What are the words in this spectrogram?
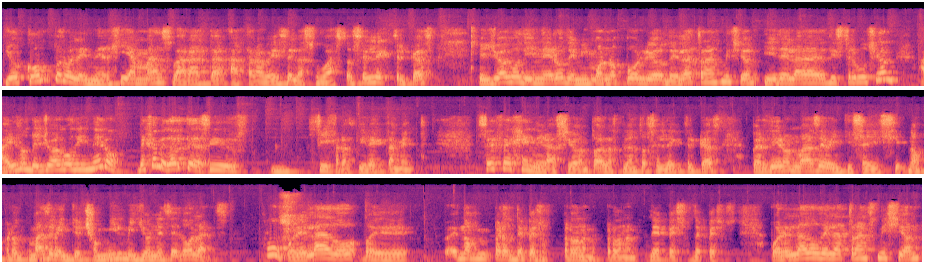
Yo compro la energía más barata a través de las subastas eléctricas y yo hago dinero de mi monopolio de la transmisión y de la distribución. Ahí es donde yo hago dinero. Déjame darte así cifras directamente. CFE Generación, todas las plantas eléctricas, perdieron más de 26, no, pero más de 28 mil millones de dólares. Por el lado, eh, no, perdón, de pesos, perdóname, perdóname, de pesos, de pesos. Por el lado de la transmisión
